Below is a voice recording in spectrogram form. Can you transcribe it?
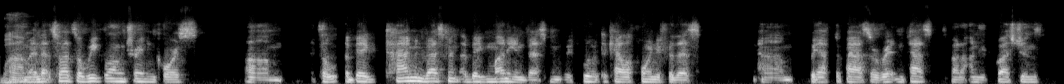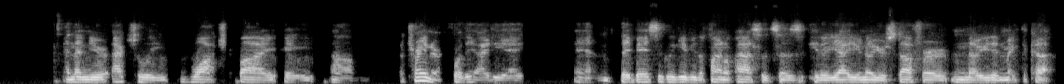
Wow. Um, and that, so that's a week long training course. Um, it's a, a, big time investment, a big money investment. We flew it to California for this. Um, we have to pass a written test, it's about 100 questions. And then you're actually watched by a, um, a trainer for the IDA. And they basically give you the final pass that says either, yeah, you know your stuff, or no, you didn't make the cut.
